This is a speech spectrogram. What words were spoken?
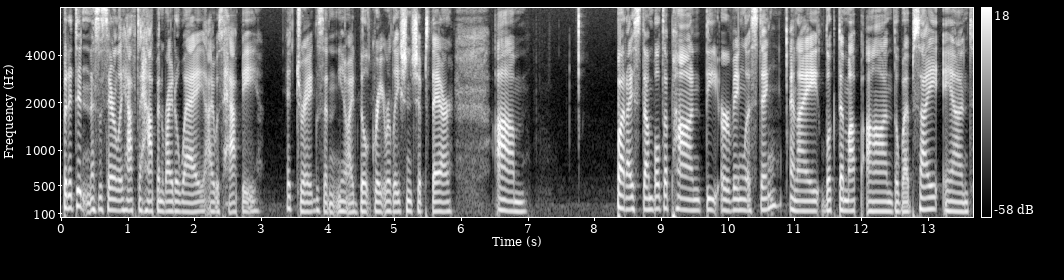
but it didn't necessarily have to happen right away. I was happy at Driggs, and you know I'd built great relationships there. Um, but I stumbled upon the Irving listing, and I looked them up on the website and.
